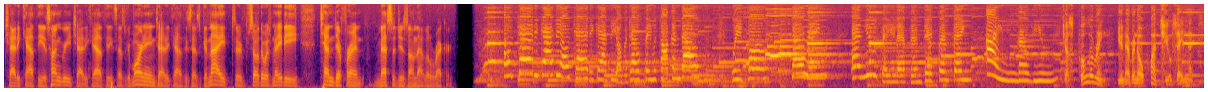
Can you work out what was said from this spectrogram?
Chatty Cathy is hungry. Chatty Cathy says good morning. Chatty Cathy says good night. So there was maybe ten different messages on that little record. Oh, Chatty Cathy, oh, Chatty Cathy, oh, Mattel's famous talking doll. We pull the ring and you say eleven different things. I love you. Just pull the ring. You never know what she'll say next.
